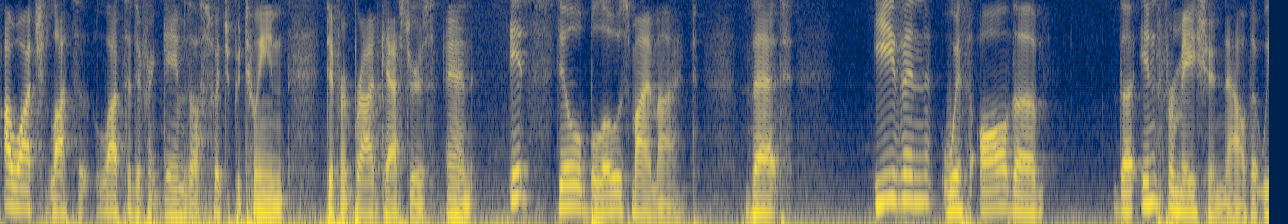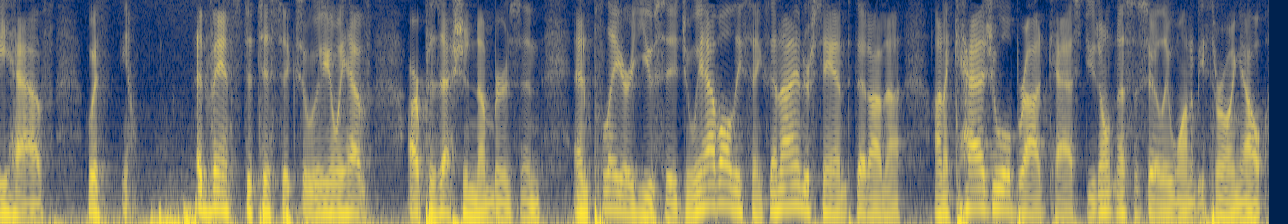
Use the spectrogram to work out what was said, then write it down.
I watch lots of lots of different games. I'll switch between different broadcasters, and it still blows my mind that even with all the the information now that we have with you know advanced statistics, we, you know, we have our possession numbers and and player usage, and we have all these things. And I understand that on a on a casual broadcast, you don't necessarily want to be throwing out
